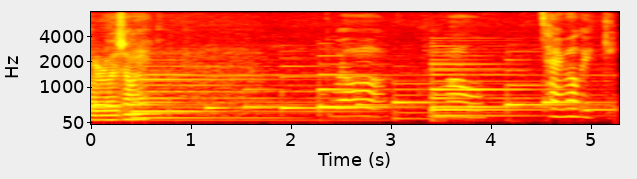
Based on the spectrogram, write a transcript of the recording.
이걸로 해장해. 뭐야? 고마워. 잘 먹을게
